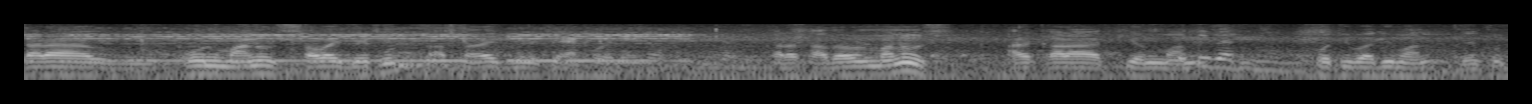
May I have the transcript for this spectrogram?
কারা কোন মানুষ সবাই দেখুন আপনারাই এক করে তারা সাধারণ মানুষ আর কারা কেউ মানুষ প্রতিবাদী মানুষ দেখুন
